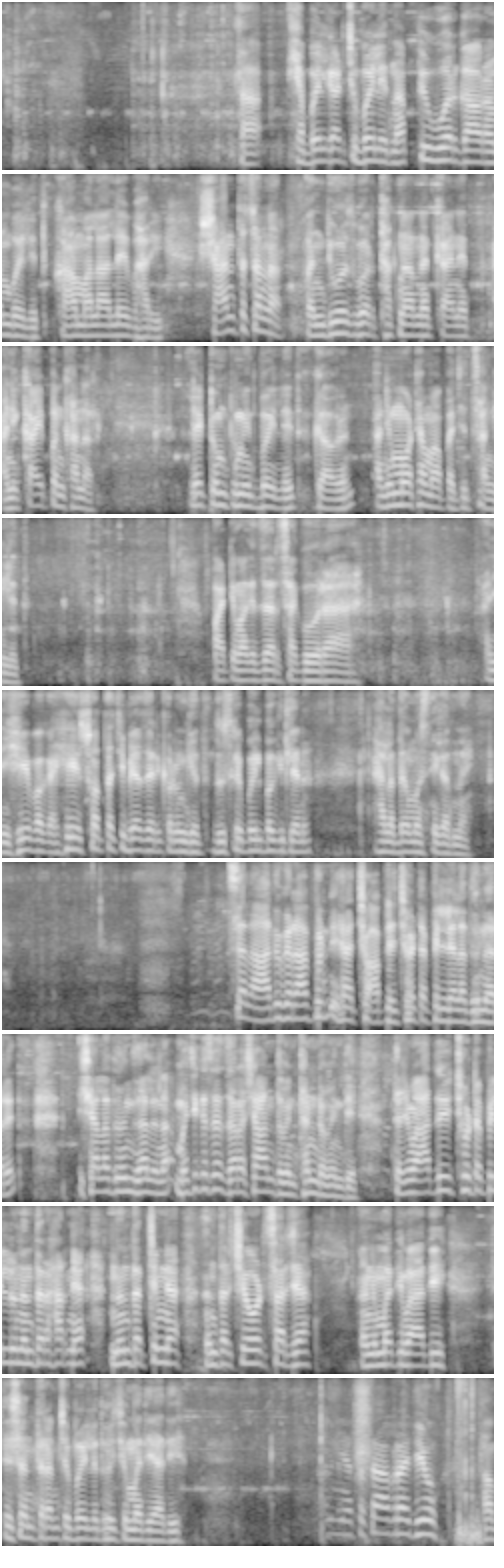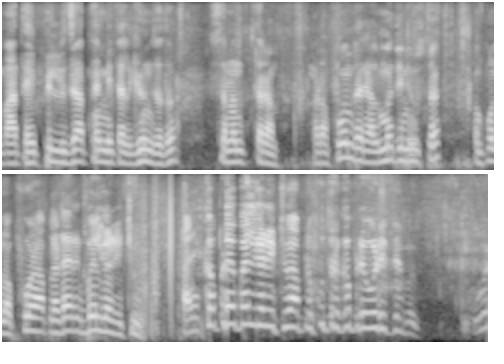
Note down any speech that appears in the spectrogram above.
आता ह्या बैलगाडीचे बैल आहेत ना प्युअर गावरान बैल आहेत. कामाला लय भारी. शांत चालणार पण दिवसभर थकणार नाहीत काय नाहीत आणि काय पण खाणार. लय टुमटुमीत बैल आहेत गावरण आणि मोठ्या मापाचे चांगले आहेत. पाठीमागे जरसा गोरा. आणि हे बघा हे स्वतःची बेजारी करून घेत दुसरे बैल बघितले ना ह्याला दमच निघत नाही. चला अगोदर आपण ह्या छो आपल्या छोट्या पिल्ल्याला धुणार आहेत. ह्याला धुवून झालं ना म्हणजे कसं जरा शांत होईल थंड होईल ते. त्याच्यामुळे आधी छोटं पिल्लू नंतर हारण्या नंतर चिमण्या नंतर शेवट सरज्या आणि मध्ये मग आधी ते नंतर आमचे बैल धुवायचे मध्ये आधी दुनियाचा चाबरा देऊ थांब आता हे पिल्लू जात नाही मी त्याला घेऊन जातो. नंतर थोडा फोन धरायला मध्ये न्यूज तर. पुन्हा फोन आपला डायरेक्ट बैलगाडी ठेवू. आणि कपडे बैलगाडी ठेवू आपलं कुत्र कपडे ओढीत बघ.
